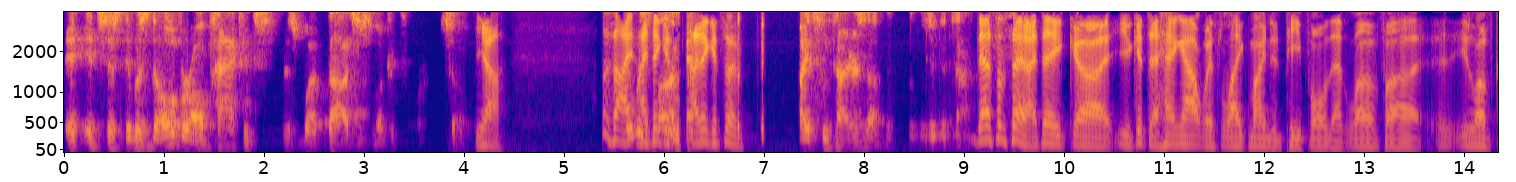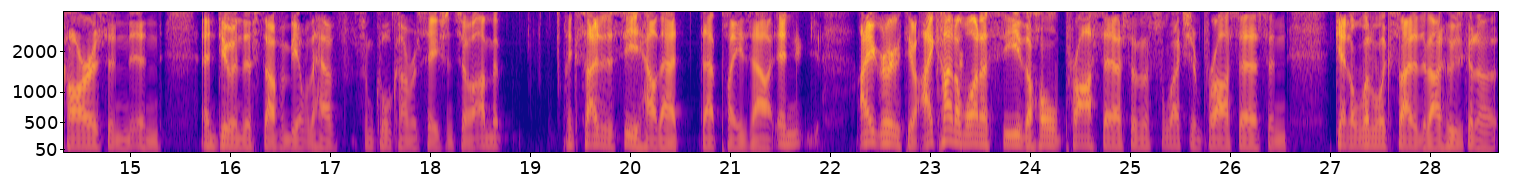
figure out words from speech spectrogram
it, it's just it was the overall package is what Dodge is looking for. So Yeah. Listen, I, I think fun, it's man. I think it's a light some tires up. It, it was a good time. That's what I'm saying. I think uh, you get to hang out with like-minded people that love uh, you love cars and and and doing this stuff and be able to have some cool conversations. So I'm excited to see how that that plays out. And I agree with you. I kind of want to see the whole process and the selection process and get a little excited about who's gonna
